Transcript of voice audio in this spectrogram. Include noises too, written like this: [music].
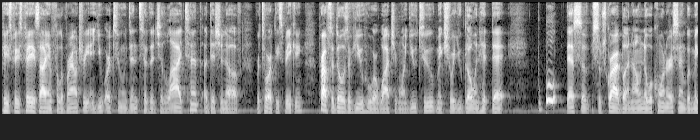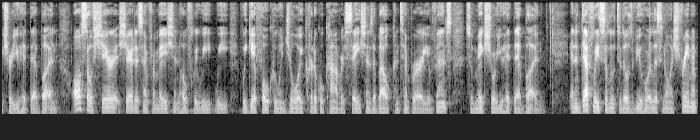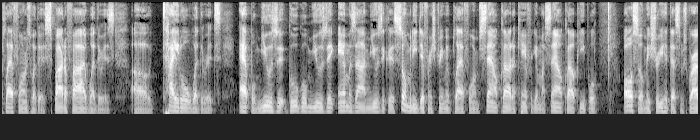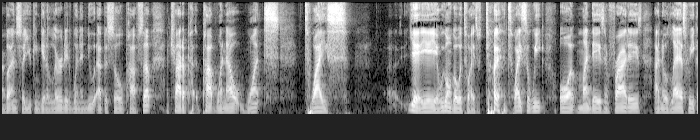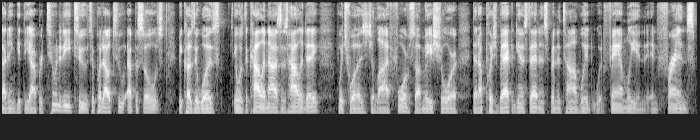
Peace, peace, peace. I am Philip Roundtree, and you are tuned into the July 10th edition of Rhetorically Speaking. Props to those of you who are watching on YouTube. Make sure you go and hit that boop, boop, that sub- subscribe button. I don't know what corner it's in, but make sure you hit that button. Also, share it. Share this information. Hopefully, we we we get folk who enjoy critical conversations about contemporary events. So make sure you hit that button. And definitely salute to those of you who are listening on streaming platforms, whether it's Spotify, whether it's uh, Tidal, whether it's Apple Music, Google Music, Amazon Music. There's so many different streaming platforms. SoundCloud, I can't forget my SoundCloud people. Also, make sure you hit that subscribe button so you can get alerted when a new episode pops up. I try to pop one out once, twice. Uh, yeah, yeah, yeah. We're gonna go with twice, [laughs] twice a week or Mondays and Fridays. I know last week I didn't get the opportunity to to put out two episodes because it was it was the colonizers holiday which was July 4th. So I made sure that I pushed back against that and spend the time with, with family and, and friends.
